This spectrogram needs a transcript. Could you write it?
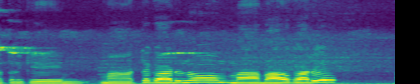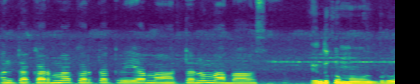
అతనికి మా అత్తగారును మా బావగారు అంత కర్మ కర్త క్రియ మా అత్తను మా బావ సార్. ఎందుకమ్మా ఇప్పుడు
